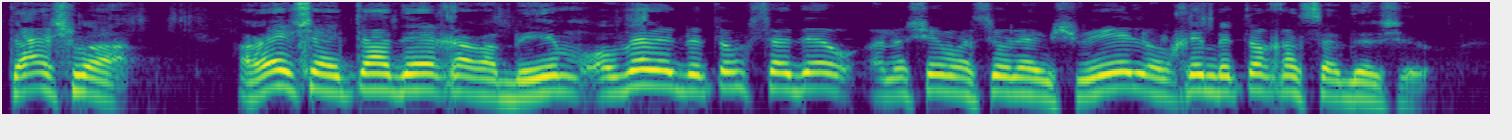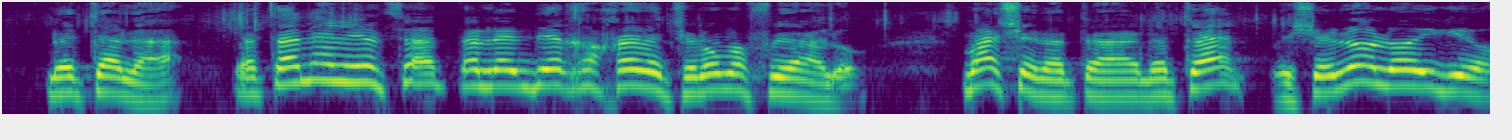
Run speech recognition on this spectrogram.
תשמע, הרי שהייתה דרך הרבים, עוברת בתוך שדהו. אנשים עשו להם שביל, הולכים בתוך השדה שלו. נטלה, נתן להם יצא, נתן להם דרך אחרת שלא מפריעה לו. מה שנתן, נתן, ושלא, לא הגיעו.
